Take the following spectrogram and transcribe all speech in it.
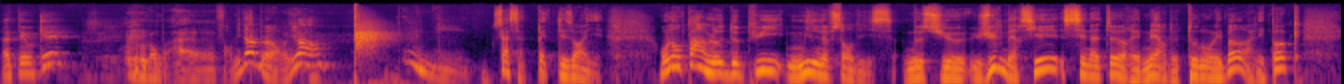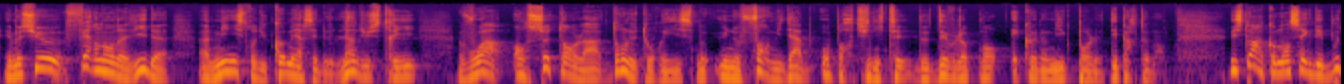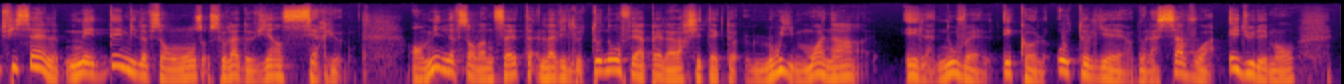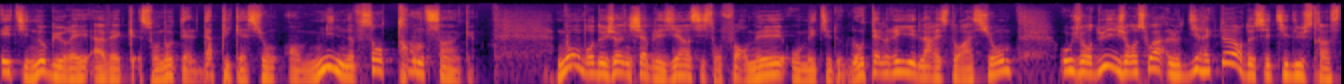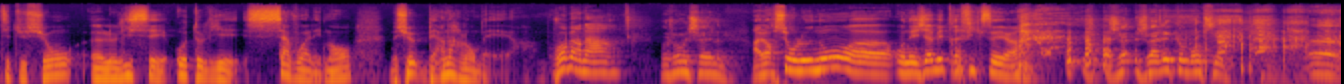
Ah, T'es ok? Bon, bah, euh, formidable, alors on y va. hein. Ça, ça pète les oreilles. On en parle depuis 1910. Monsieur Jules Mercier, sénateur et maire de Tonon-les-Bains à l'époque, et monsieur Fernand David, un ministre du Commerce et de l'Industrie, voient en ce temps-là, dans le tourisme, une formidable opportunité de développement économique pour le département. L'histoire a commencé avec des bouts de ficelle, mais dès 1911, cela devient sérieux. En 1927, la ville de Thonon fait appel à l'architecte Louis Moinat et la nouvelle école hôtelière de la Savoie et du Léman est inaugurée avec son hôtel d'application en 1935. Nombre de jeunes chablaisiens s'y sont formés au métier de l'hôtellerie et de la restauration. Aujourd'hui, je reçois le directeur de cette illustre institution, euh, le lycée hôtelier Savoie-Léman, monsieur Bernard Lambert. Bonjour Bernard. Bonjour Michel. Alors sur le nom, euh, on n'est jamais très fixé. hein. J'allais commencer. Euh,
